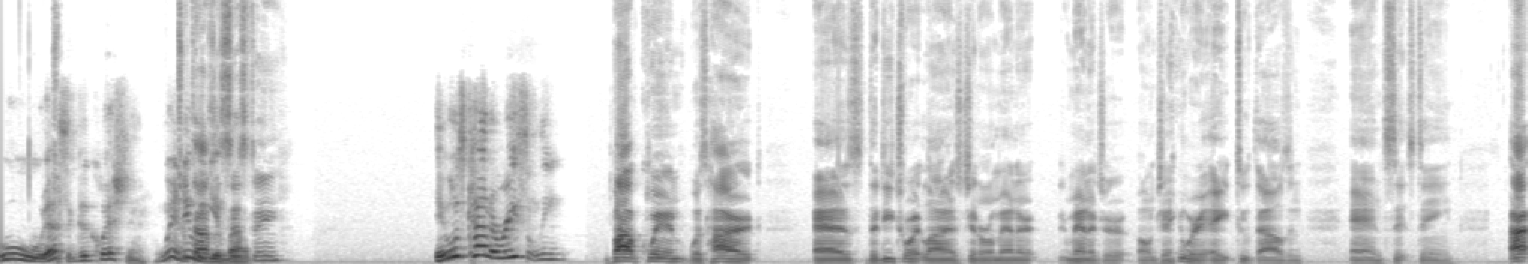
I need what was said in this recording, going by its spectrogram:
Ooh, that's a good question. When did we get Bob? It was kind of recently. Bob Quinn was hired as the Detroit Lions general manager manager on January 8, 2016. I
